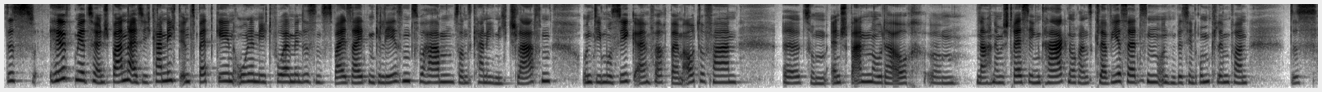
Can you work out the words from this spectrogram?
Das hilft mir zu entspannen. Also ich kann nicht ins Bett gehen, ohne nicht vorher mindestens zwei Seiten gelesen zu haben, sonst kann ich nicht schlafen. Und die Musik einfach beim Autofahren äh, zum Entspannen oder auch ähm, nach einem stressigen Tag noch ans Klavier setzen und ein bisschen rumklimpern, das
